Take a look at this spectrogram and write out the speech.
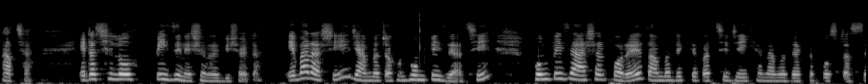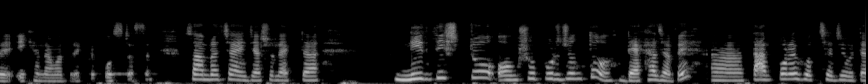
আচ্ছা এটা ছিল পেজিনেশনের বিষয়টা। এবার আসি যে আমরা যখন হোম পেজে আছি হোম পেজে আসার পরে তো আমরা দেখতে পাচ্ছি যে এখানে আমাদের একটা পোস্ট আছে, এখানে আমাদের একটা পোস্ট আছে। তো আমরা চাই যে আসলে একটা নির্দিষ্ট অংশ পর্যন্ত দেখা যাবে। তারপরে হচ্ছে যে ওইটা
